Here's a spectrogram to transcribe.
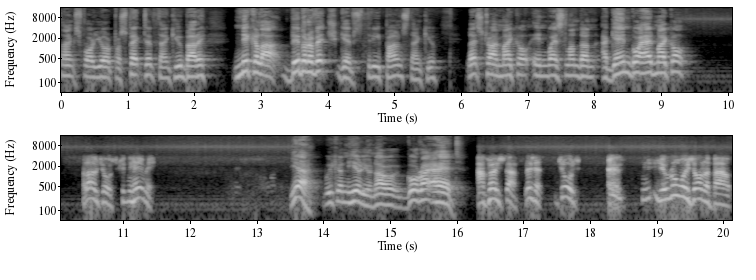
Thanks for your perspective. Thank you, Barry. Nikola Biberovich gives £3. Thank you. Let's try Michael in West London again. Go ahead, Michael. Hello, George. Can you hear me? Yeah, we can hear you. Now go right ahead. Ah, great stuff. Listen, George, you're always on about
